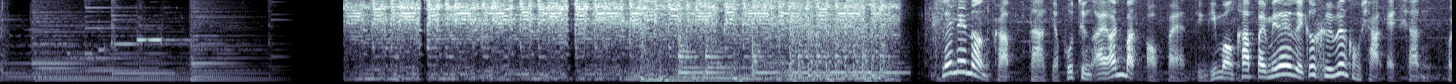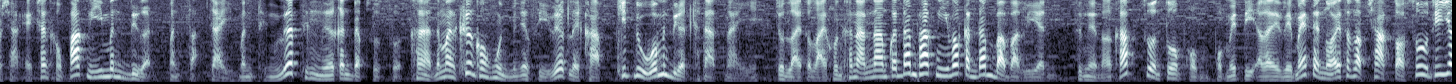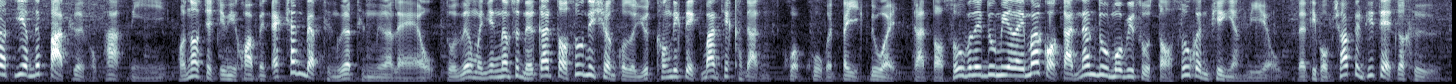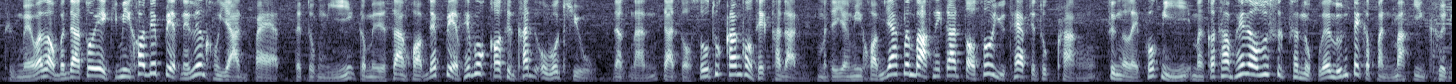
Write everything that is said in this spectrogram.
และแน่นอนครับถ้าหากจะพูดถึง Iron Butt of Fan สิ่งที่มองข้ามไปไม่ได้เลยก็คือเรื่องของฉากแอคชั่นเพราะฉากแอคชั่นของภาคนี้มันเดือด มันสะใจ มันถึงเลือดถึงเนื้อกันแบบสุดๆ ขนาดน้ำมันเครื่องของหุ่นมันยังสีเลือดเลยครับ คิดดูว่ามันเดือดขนาดไหน จนหลายต่อหลายคนขนานนามกันดั้มภาคนี้ว่ากันดั้มบาบาเลียน ซึ่งแน่นอนครับ ส่วนตัวผมผมไม่ติอะไรเลยแม้แต่น้อยสำหรับฉากต่อสู้ที่ยอดเยี่ยมและป่าเถื่อนของภาคนี้ เพราะนอกจากจะมีความเป็นแอคชั่นแบบถึงเลือดถึงเนื้อแล้ว ตัวเรื่องมันยังนำเสนอการต่อสู้ในเชิงกลยุทธ์ของเด็กๆบ้านเทคดัน ควบคู่กันไปอีกด้วย การต่อสู้มันเลยดูมีอะไรมากกว่าการนั่งดูโมบิสูตต่อสู้กันเพียงอย่างเดียว และที่ผมชอบเป็นพิเศษก็คือ ถึงแม้ว่าเหล่าบรรดาตัวเอกที่มีข้อได้เปรียบในเรื่องของยาน 8 แต่ตรงนี้ก็ไม่ได้สร้างความได้เปรียบให้พวกเขาถึงขั้นโอเวอร์คิวดังนั้นการต่อสู้ทุกครั้งของเทคดัน มันจะยังมีความยากลำบากในการต่อสู้อยู่แทบจะทุกครั้ง ซึ่งอะไรพวกนี้มันก็ทำให้เรารู้สึกสนุกและลุ้นไปกับมันมากยิ่งขึ้น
